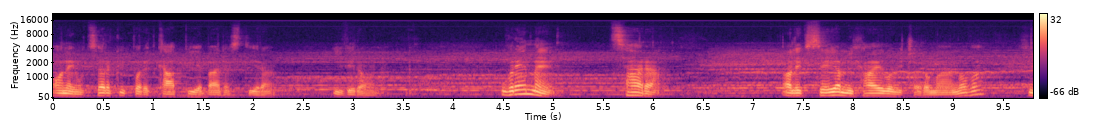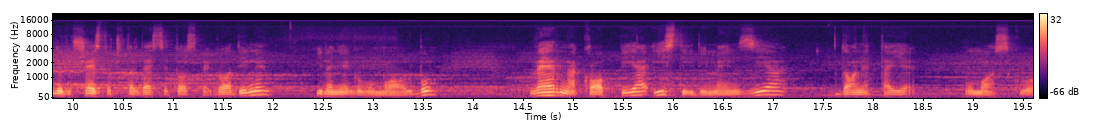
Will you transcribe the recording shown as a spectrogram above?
ona u crkvi pored kapije manastira i Virona. U vreme cara Alekseja Mihajlovića Romanova 1648. godine i na njegovu molbu, verna kopija istih dimenzija doneta je u Moskvu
